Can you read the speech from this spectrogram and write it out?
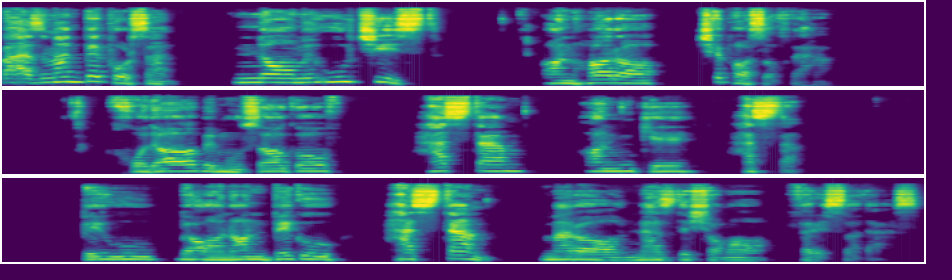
و از من بپرسند نام او چیست؟ آنها را چه پاسخ دهم؟ خدا به موسی گفت هستم آنکه هستم. به او به آنان بگو هستم مرا نزد شما فرستاده است.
